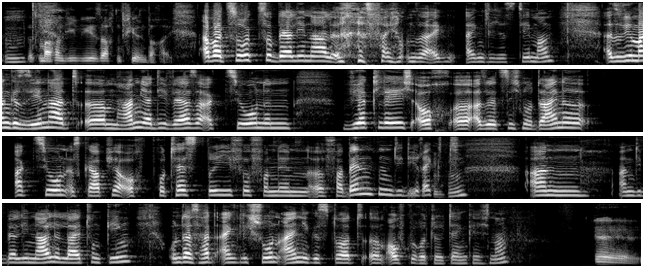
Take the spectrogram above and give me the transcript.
Das machen die, wie gesagt, in vielen Bereichen. Aber zurück zur Berlinale. Das war ja unser eig eigentliches Thema. Also wie man gesehen hat, ähm, haben ja diverse Aktionen wirklich auch, äh, also jetzt nicht nur deine Aktion, es gab ja auch Protestbriefe von den äh, Verbänden, die direkt an, an die Berlinale Leitung gingen. Und das hat eigentlich schon einiges dort ähm, aufgerüttelt, denke ich, ne? Äh,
